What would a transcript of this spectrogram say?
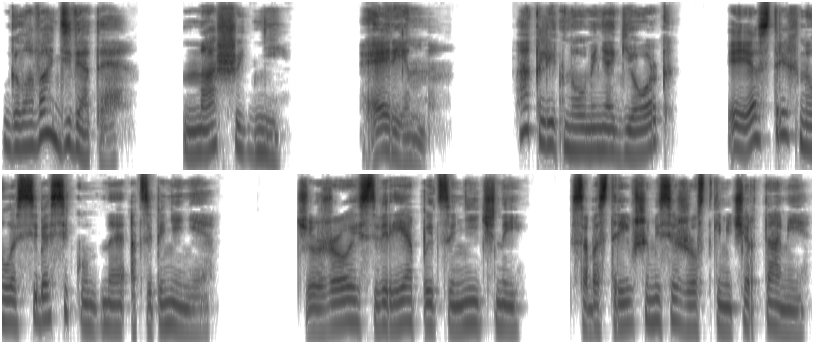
Глава девятая. Наши дни. «Эрин!» — окликнул меня Георг, и я стряхнула с себя секундное оцепенение. Чужой, свирепый, циничный, с обострившимися жесткими чертами.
